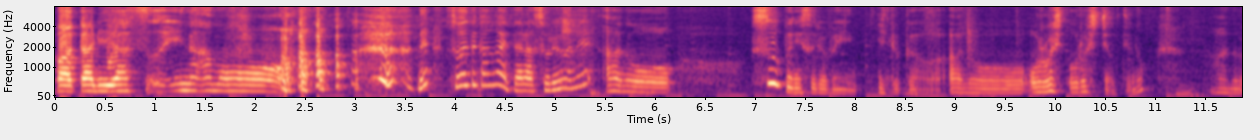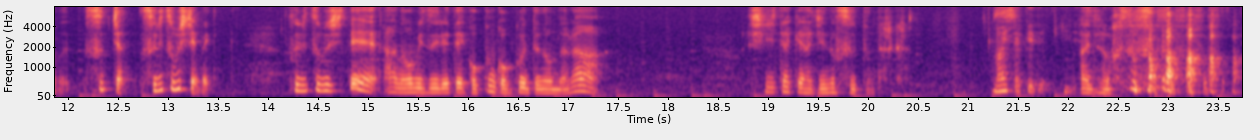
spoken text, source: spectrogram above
わかりやすいなもう。ねそうやって考えたらそれはねあのスープにすればいいいいとかあのおろしおろしちゃうっていうの,、あのすっちゃすりつぶしちゃえばいい。すりつぶしてあのお水入れてコックンコックンって飲んだらしいたけ味のスープになるから。舞茸でいいです。あじゃあそうそうそうそうそう。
